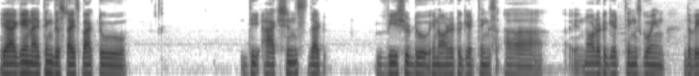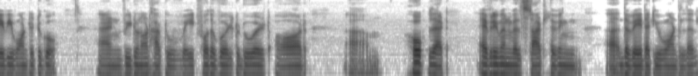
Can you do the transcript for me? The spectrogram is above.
yeah. Again, I think this ties back to the actions that we should do in order to get things, uh, in order to get things going the way we want it to go, and we do not have to wait for the world to do it or um, hope that everyone will start living uh, the way that you want to live,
